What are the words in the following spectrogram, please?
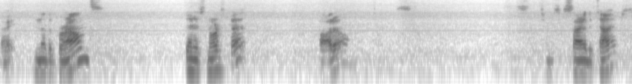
All right, another Browns. Dennis Northcutt. Auto. Sign of the times.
